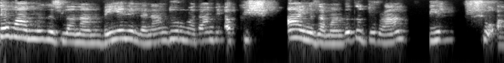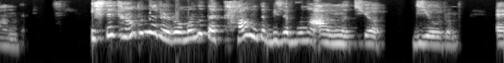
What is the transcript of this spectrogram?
Devamlı hızlanan ve yenilenen durmadan bir akış aynı zamanda da duran bir şu andır. İşte Tanpınar'ın romanı da tam da bize bunu anlatıyor diyorum e,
